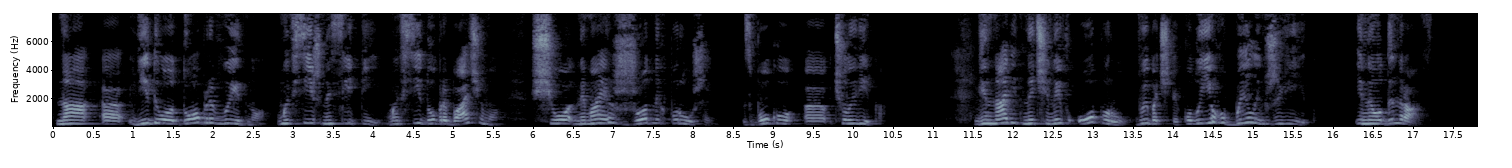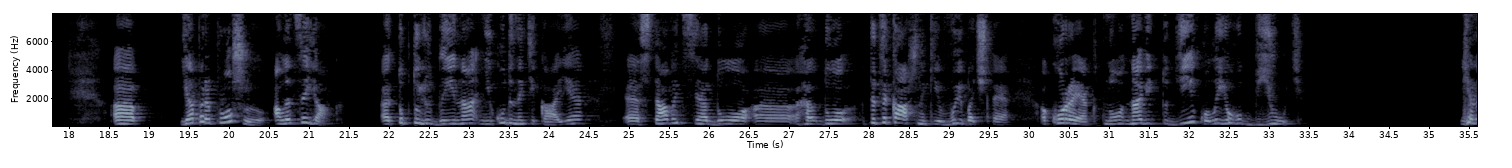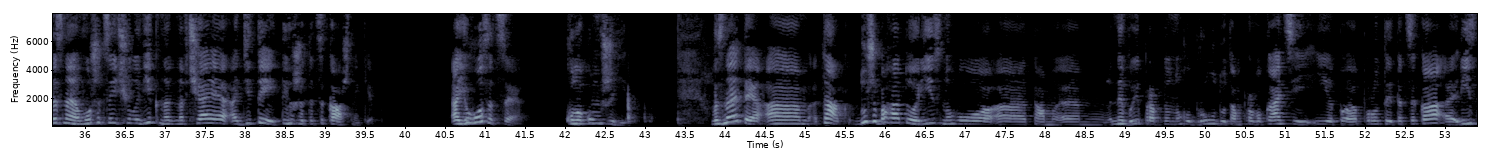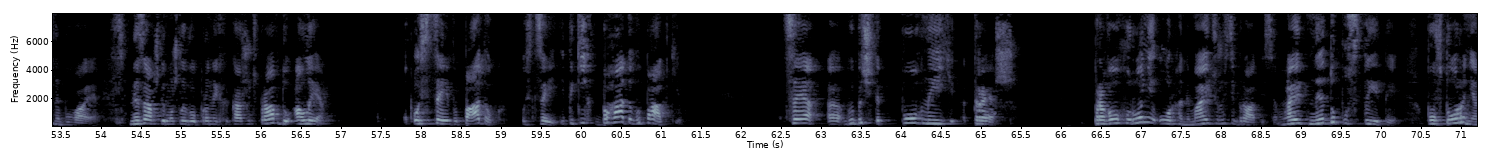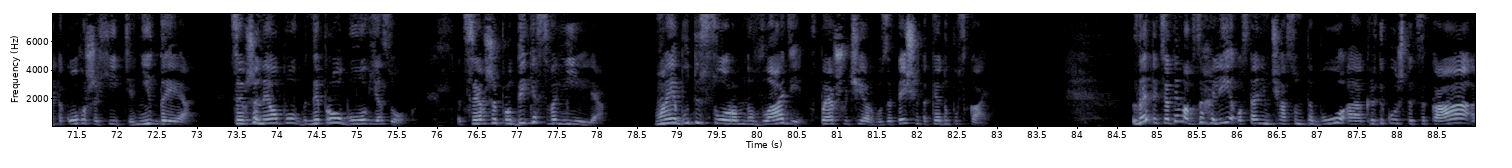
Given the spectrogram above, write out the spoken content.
На е, відео добре видно, ми всі ж не сліпі, ми всі добре бачимо, що немає жодних порушень з боку е, чоловіка. Він навіть не чинив опору, вибачте, коли його били в живіт. І не один раз. Е, я перепрошую, але це як? Е, тобто людина нікуди не тікає, е, ставиться до, е, до ТЦКшників, вибачте, коректно, навіть тоді, коли його б'ють. Я не знаю, може цей чоловік навчає дітей тих же ТЦКшників, а його за це кулаком в. Ви знаєте, так, дуже багато різного там ем, невиправданого бруду, там провокацій і проти ТЦК е, різне буває. Не завжди, можливо, про них кажуть правду, але ось цей випадок, ось цей, і таких багато випадків. Це, е, вибачте, повний треш. Правоохоронні органи мають розібратися, мають не допустити повторення такого жахіття ніде. Це вже не, опо- не про обов'язок, це вже про дике свавілля. Має бути соромно владі в першу чергу за те, що таке допускає. Знаєте, ця тема взагалі останнім часом табу. Е, Критикуєш ТЦК,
